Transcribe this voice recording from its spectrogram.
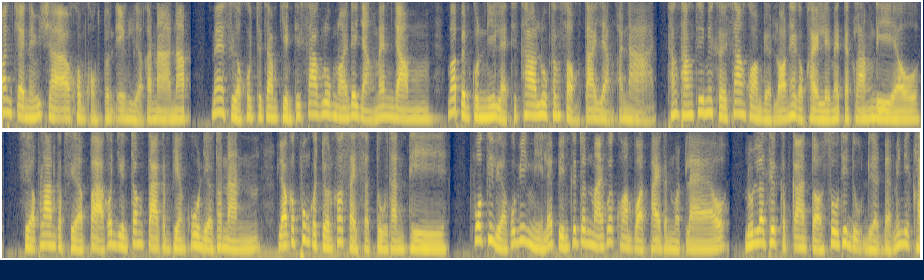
มั่นใจในวิชาอาคมของตนเองเหลือขนานับ แม่เสือคงจะจำกลิ่นที่ซากลูกน้อยได้อย่างแม่นยำว่าเป็นคนนี้แหละที่ฆ่าลูกทั้งสองตายอย่างอนาถทั้งๆทที่ไม่เคยสร้างความเดือดร้อนให้กับใครเลยแม้แต่ครั้งเดียว เสือพลานกับเสือป่าก็ยืนจ้องตากันเพียงคู่เดียวเท่านั้น แล้วก็พุ่งกระโจนเข้าใส่ศัตรูทันที พวกที่เหลือก็วิ่งหนีและปีนขึ้นต้นไม้เพื่อความปลอดภัยกันหมดแล้วลุ้นระทึกกับการต่อสู้ที่ดุเดือดแบบไม่มีใคร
